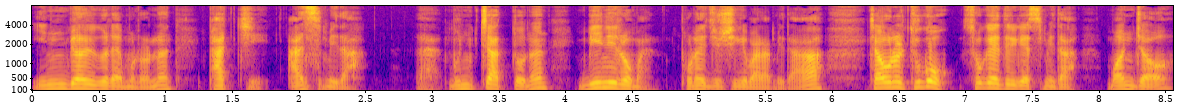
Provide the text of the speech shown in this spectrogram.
인별그램으로는 받지 않습니다. 아, 문자 또는 미니로만 보내주시기 바랍니다. 자, 오늘 두 곡 소개해드리겠습니다. 먼저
